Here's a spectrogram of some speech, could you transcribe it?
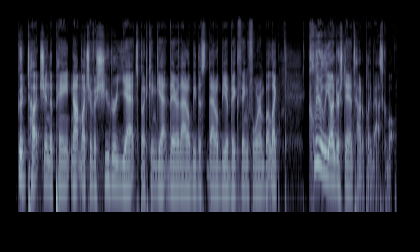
Good touch in the paint. Not much of a shooter yet, but can get there. That'll be this. That'll be a big thing for him. But like clearly understands how to play basketball.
